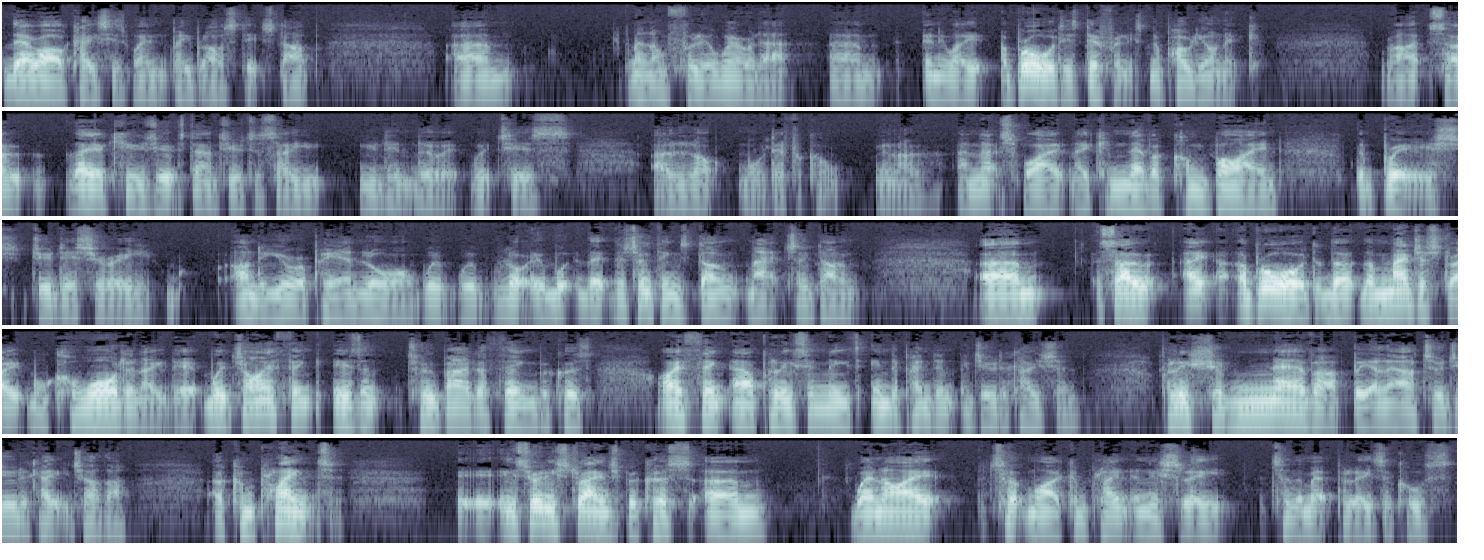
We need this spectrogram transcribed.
there are cases when people are stitched up, um, and I'm fully aware of that. Um, anyway, abroad is different. It's Napoleonic, right? So they accuse you. It's down to you to say you, you didn't do it, which is a lot more difficult, you know. And that's why they can never combine the British judiciary under European law with, with law. It, the, the, two things don't match. They don't. Um, so a, abroad, the, the magistrate will coordinate it, which I think isn't too bad a thing because I think our policing needs independent adjudication. Police should never be allowed to adjudicate each other. A complaint, it's really strange because um, when I took my complaint initially to the Met Police, of course,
